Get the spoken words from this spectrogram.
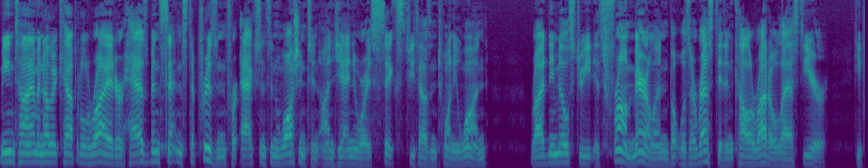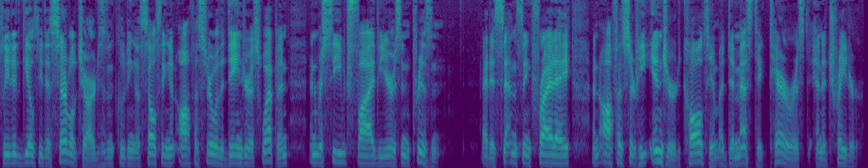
Meantime, another Capitol rioter has been sentenced to prison for actions in Washington on January 6, 2021. Rodney Milstreed is from Maryland but was arrested in Colorado last year. He pleaded guilty to several charges, including assaulting an officer with a dangerous weapon, and received five years in prison. At his sentencing Friday, an officer he injured called him a domestic terrorist and a traitor.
